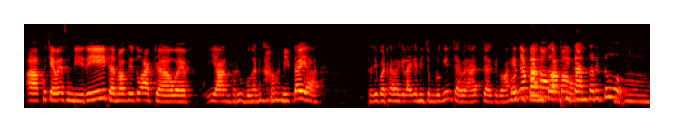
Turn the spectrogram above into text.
aku cewek sendiri dan waktu itu ada web yang berhubungan dengan wanita ya daripada laki-laki dicemplungin cewek aja gitu Oh, akhirnya di kan mau kantor, gak mau di kantor itu Hmm.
